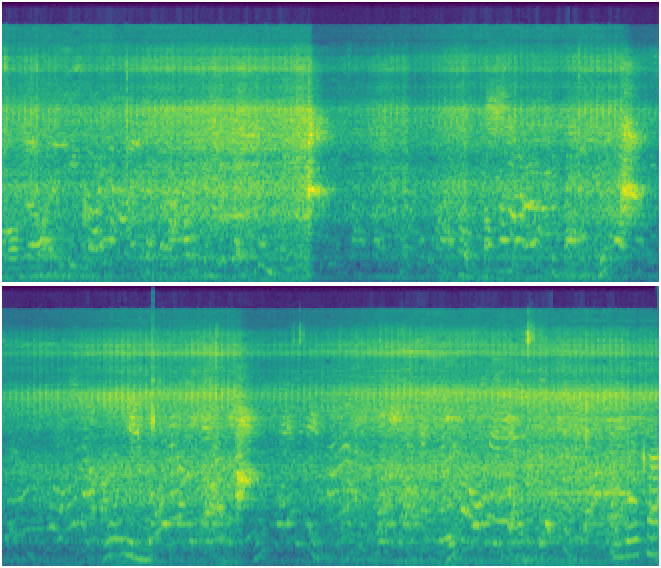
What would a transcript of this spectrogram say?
หอมร้อนที่ร้อยล้านแต่ก็เอาสิ่งที่เกิดขึ้นปีผมสองพันห้าร้อยสิบแปดถึงรวมหนึ่งร้อยล้านบาท สวัสดีค่ะ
